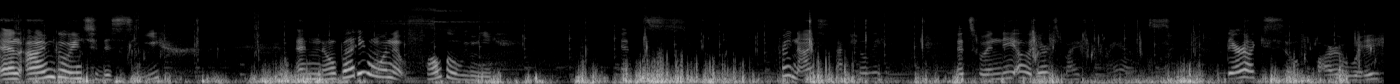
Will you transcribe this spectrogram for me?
And I'm going to the sea. And nobody wanna follow me. It's pretty nice actually. It's windy. Oh, there's my friends. They're like so far away.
